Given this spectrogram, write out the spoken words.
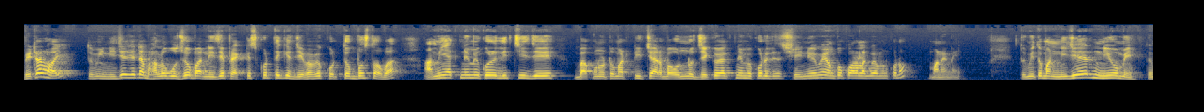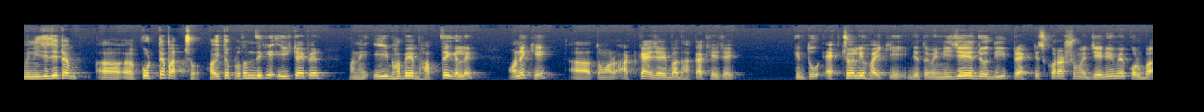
বেটার হয়, তুমি নিজে যেটা ভালো বোঝো বা নিজে প্র্যাকটিস করতে গিয়ে যেভাবে করতে অভ্যস্ত হবা, আমি এক নিয়মে করে দিচ্ছি যে, বা কোনো তোমার টিচার বা অন্য যে কেউ এক নিয়মে করে দিচ্ছে সেই নিয়মে অঙ্ক করা লাগবে এমন কোনো মানে নাই। তুমি তোমার নিজের নিয়মে তুমি নিজে যেটা করতে পারছ, হয়তো প্রথম দিকে এই টাইপের মানে এইভাবে ভাবতে গেলে অনেকে তোমার আটকায় যায় বা ধাক্কা খেয়ে যায়। কিন্তু অ্যাকচুয়ালি হয় কি যে তুমি নিজে যদি প্র্যাকটিস করার সময় যে নিয়মে করবা,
